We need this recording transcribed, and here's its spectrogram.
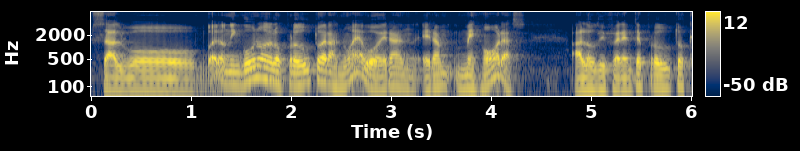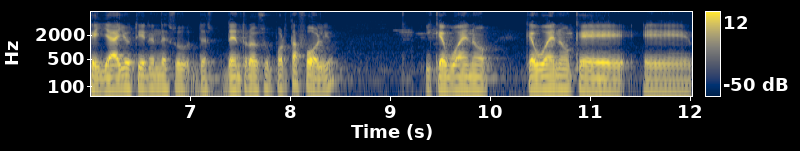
salvo, bueno, ninguno de los productos era nuevo, eran, eran mejoras a los diferentes productos que ya ellos tienen dentro de su portafolio. Y qué bueno, qué bueno que eh,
